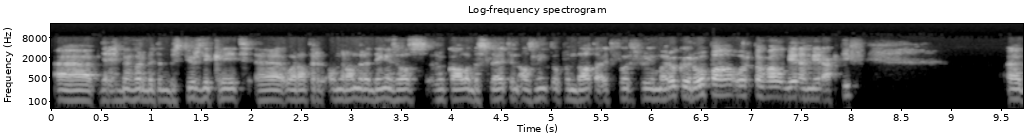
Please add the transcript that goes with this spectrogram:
er is bijvoorbeeld het bestuursdecreet, waar er onder andere dingen zoals lokale besluiten als link open data uit voortvloeien, maar ook Europa wordt toch wel meer en meer actief. Uh,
